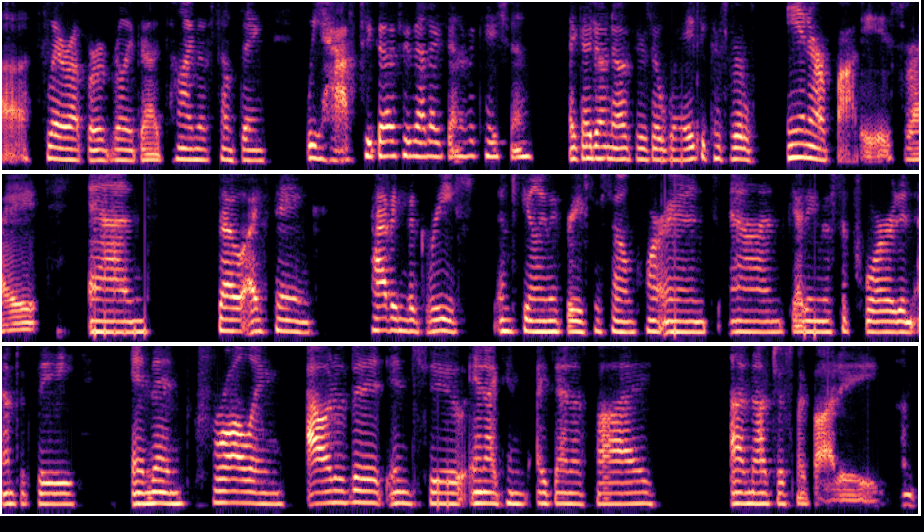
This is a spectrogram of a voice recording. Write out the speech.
uh, flare up or a really bad time of something, we have to go through that identification. Like, I don't know if there's a way because we're in our bodies, right? And so I think having the grief and feeling the grief is so important and getting the support and empathy and then crawling out of it into, and I can identify I'm not just my body. Um,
